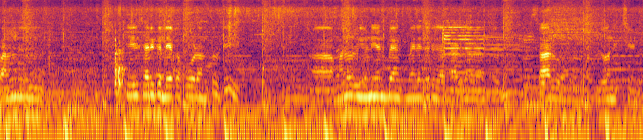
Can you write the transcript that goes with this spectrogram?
పనులు ఏది సరిగ్గా లేకపోవడంతో మనూరు యూనియన్ బ్యాంక్ మేనేజర్ గారిని అడగడంతో సారు లోన్ ఇచ్చిండు.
